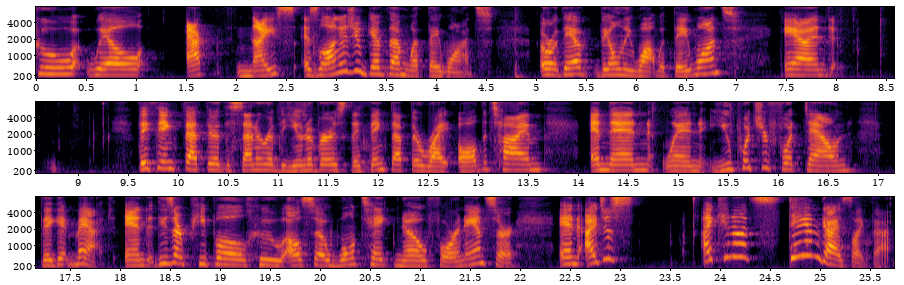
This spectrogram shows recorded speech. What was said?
who will nice as long as you give them what they want or they have, they only want what they want and they think that they're the center of the universe they think that they're right all the time and then when you put your foot down they get mad. And these are people who also won't take no for an answer. And i just i cannot stand guys like that.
